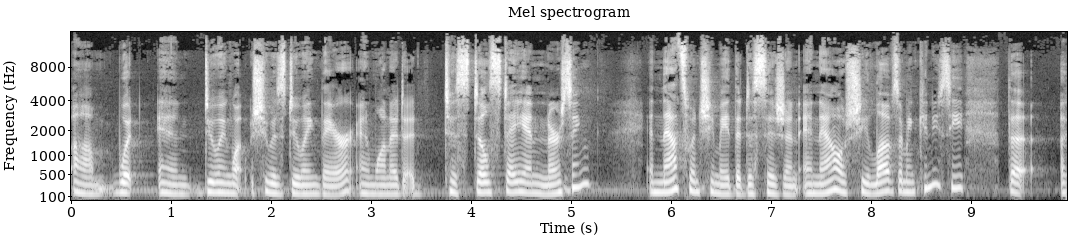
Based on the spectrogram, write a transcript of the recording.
um, what and doing what she was doing there, and wanted to, to still stay in nursing. And that's when she made the decision. And now she loves. I mean, can you see the uh,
